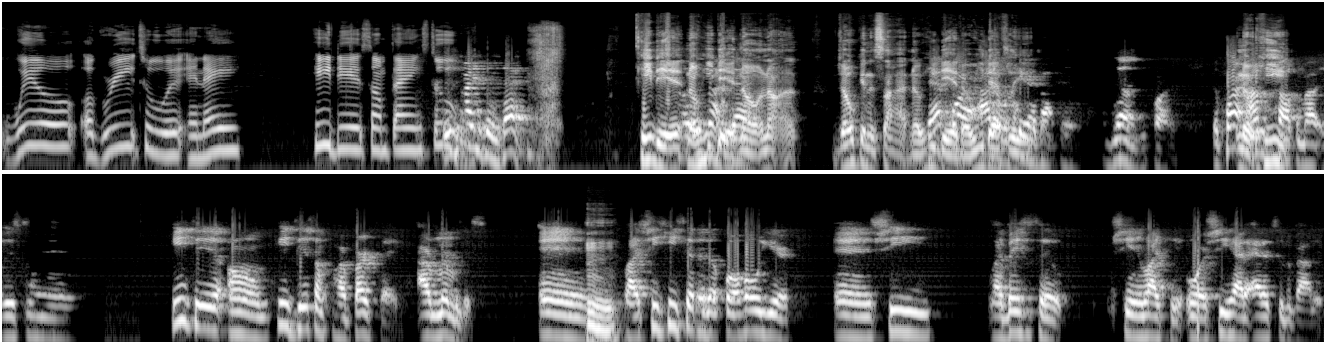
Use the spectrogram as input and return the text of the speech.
Will agreed to it, and they he did some things It's too. not even that. He did. No, No, he did. that. No, no. Joking aside, no, he that did. part though. he I don't definitely. care about the loving part. The part No, I'm he- talking about is when he did um he did something for her birthday. I remember this, and Mm. like she he set it up for a whole year, and she like basically said she didn't like it or she had an attitude about it.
